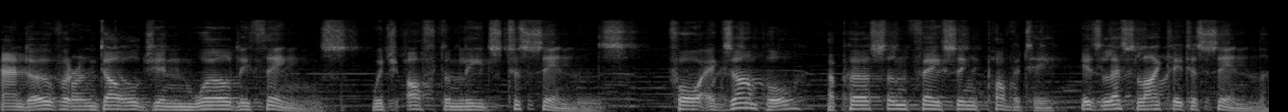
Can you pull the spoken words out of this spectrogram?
and overindulge in worldly things, which often leads to sins. For example, a person facing poverty is less likely to sin,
